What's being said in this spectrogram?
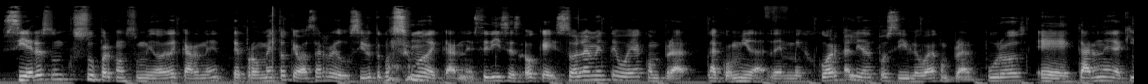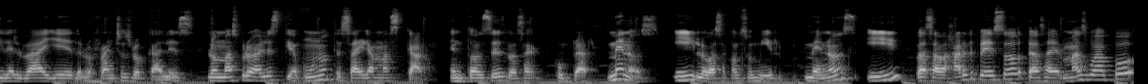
si eres un súper consumidor de carne, te prometo que vas a reducir tu consumo de carne. Si dices, ok, solamente voy a comprar la comida de mejor calidad posible, voy a comprar puros eh, carne de aquí del valle, de los ranchos locales, lo más probable es que uno te salga más caro. Entonces vas a comprar menos y lo vas a consumir menos y vas a bajar de peso, te vas a ver más guapo,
